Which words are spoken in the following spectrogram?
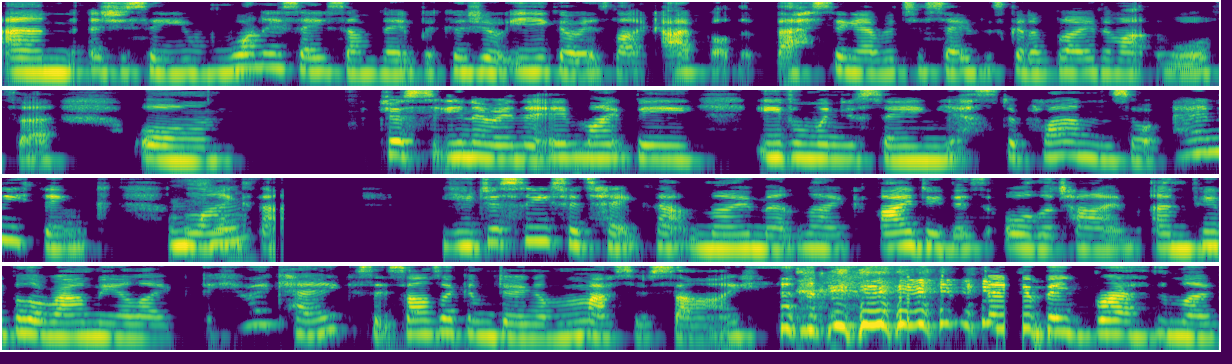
and as you say, you want to say something because your ego is like, I've got the best thing ever to say that's going to blow them out the water, or just, you know, and it, it might be even when you're saying yes to plans or anything hmm like that you just need to take that moment. Like I do this all the time, and people around me are like, "Are you okay?" Because it sounds like I'm doing a massive sigh. Take a big breath. I'm like,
